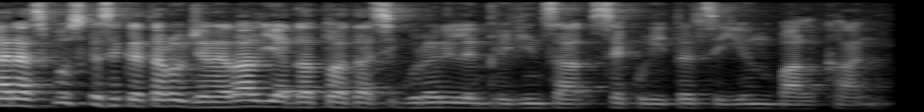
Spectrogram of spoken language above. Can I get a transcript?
care a spus că secretarul general i-a dat toate asigurările în privința securității în Balcani.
